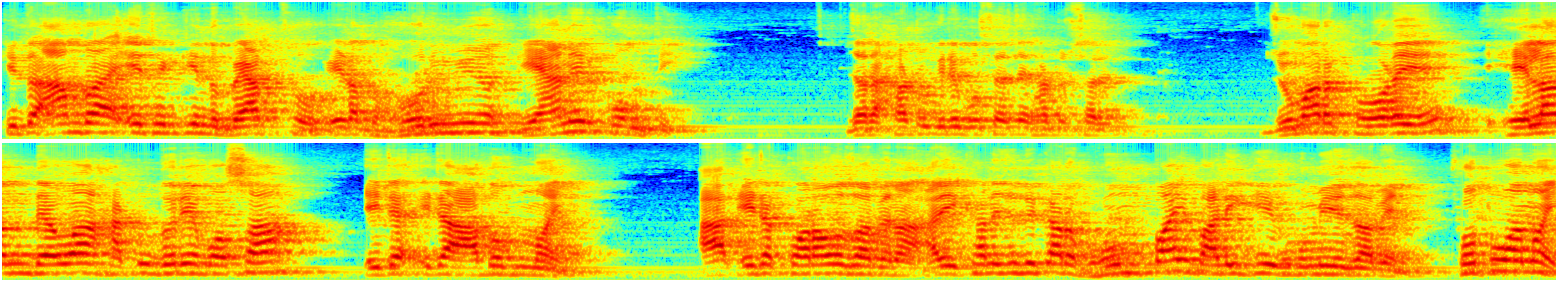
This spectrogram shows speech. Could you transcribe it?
কিন্তু আমরা এ থেকে কিন্তু ব্যর্থ। এটা ধর্মীয় জ্ঞানের কমতি। যারা হাঁটু গিরে বসে আছেন হাঁটু সারে জমার ঘরে হেলান দেওয়া, হাঁটু ধরে বসা, এটা এটা আদব নয়। আর এটা করাও যাবে না। আর এখানে যদি কারও ঘুম পায়, বাড়ি গিয়ে ঘুমিয়ে যাবেন। ফতোয়া নয়।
